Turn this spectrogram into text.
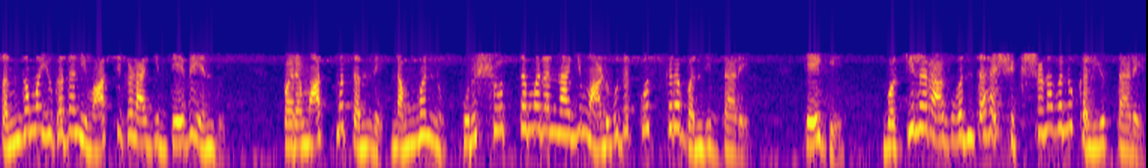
ಸಂಗಮ ಯುಗದ ನಿವಾಸಿಗಳಾಗಿದ್ದೇವೆ ಎಂದು. ಪರಮಾತ್ಮ ತಂದೆ ನಮ್ಮನ್ನು ಪುರುಷೋತ್ತಮರನ್ನಾಗಿ ಮಾಡುವುದಕ್ಕೋಸ್ಕರ ಬಂದಿದ್ದಾರೆ. ಹೇಗೆ? ವಕೀಲರಾಗುವಂತಹ ಶಿಕ್ಷಣವನ್ನು ಕಲಿಯುತ್ತಾರೆ.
